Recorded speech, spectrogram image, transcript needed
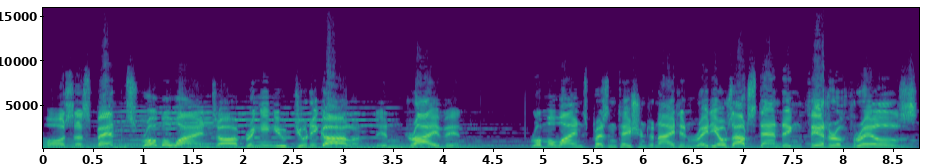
For suspense, Roma Wines are bringing you Judy Garland in Drive In. Roma Wines' presentation tonight in radio's outstanding theater of thrills,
